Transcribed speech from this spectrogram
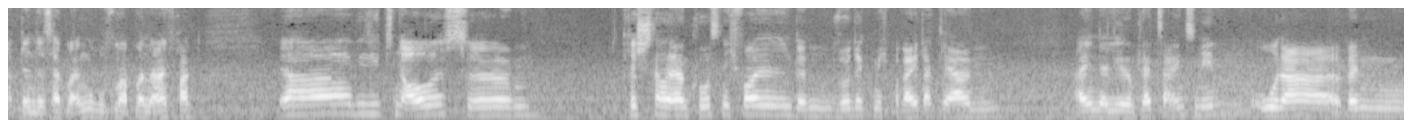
habe dann deshalb mal angerufen, habe mal nachgefragt, ja, wie sieht's denn aus? Ähm, kriegt ihr euren Kurs nicht voll, dann würde ich mich bereit erklären, einen der leeren Plätze einzunehmen. Oder wenn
